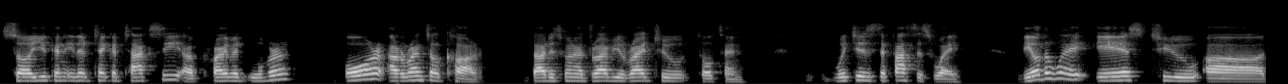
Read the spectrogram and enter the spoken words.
So you can either take a taxi, a private Uber, or a rental car that is going to drive you right to Tolten, which is the fastest way. The other way is to uh,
